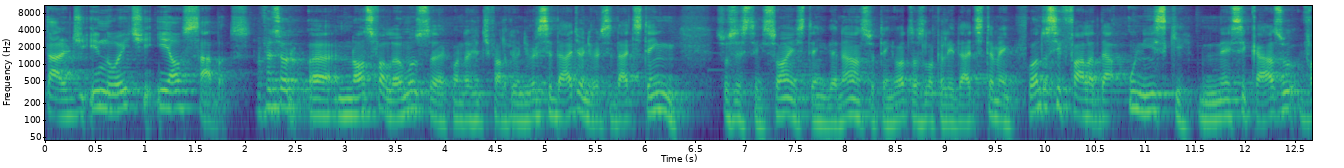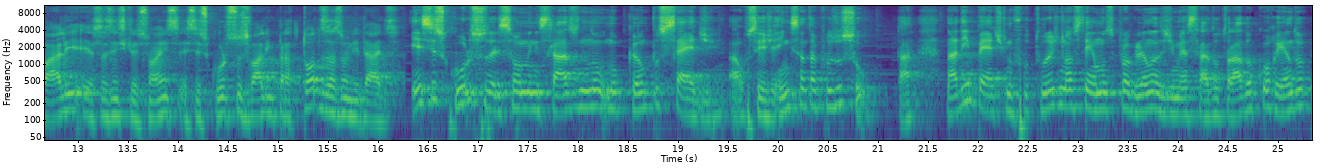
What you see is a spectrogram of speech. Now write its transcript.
tarde e noite e aos sábados. Professor, ah, nós falamos, eh, quando a gente fala de universidade, universidades têm suas extensões, tem Venâncio, tem outras localidades também. Quando se fala da Unisc, nesse caso, vale essas inscrições, esses cursos valem para todas as unidades? Esses cursos eles são ministrados no, no campus sede, ou seja, em Santa Cruz do Sul. Tá? Nada impede que no futuro nós tenhamos programas de mestrado e doutorado ocorrendo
